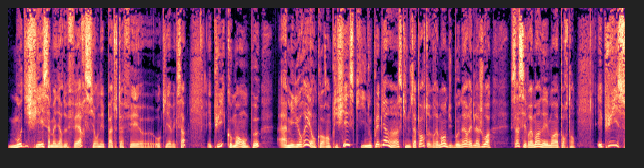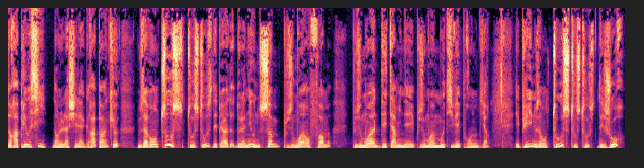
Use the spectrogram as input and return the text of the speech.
modifier sa manière de faire si on n'est pas tout à fait euh, ok avec ça? Et puis comment on peut améliorer, encore amplifier ce qui nous plaît bien, hein, ce qui nous apporte vraiment du bonheur et de la joie. Ça, c'est vraiment un élément important. Et puis, se rappeler aussi, dans le lâcher la grappe, hein, que nous avons tous, tous, tous des périodes de l'année où nous sommes plus ou moins en forme, plus ou moins déterminés, plus ou moins motivés, pourrons-nous dire. Et puis, nous avons tous, tous, tous des jours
